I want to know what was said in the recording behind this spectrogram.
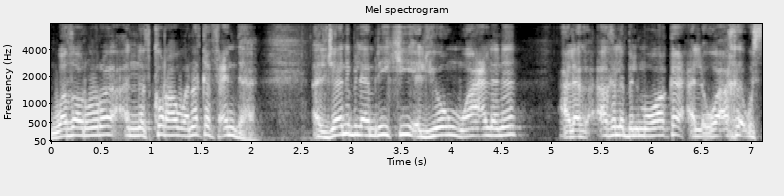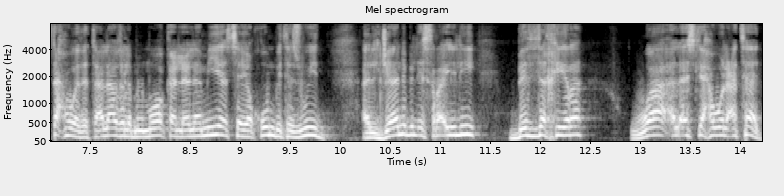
وضرورة أن نذكرها ونقف عندها. الجانب الأمريكي اليوم وأعلن على أغلب المواقع واستحوذت على أغلب المواقع الإعلامية سيقوم بتزويد الجانب الإسرائيلي بالذخيرة والأسلحة والعتاد.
